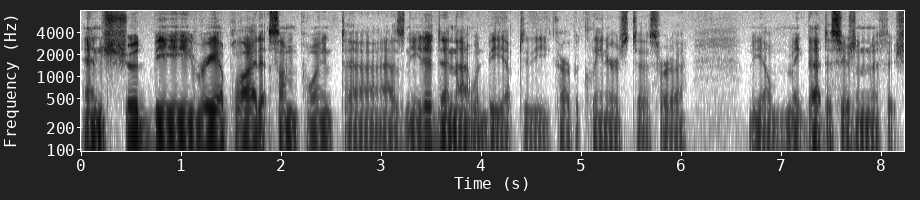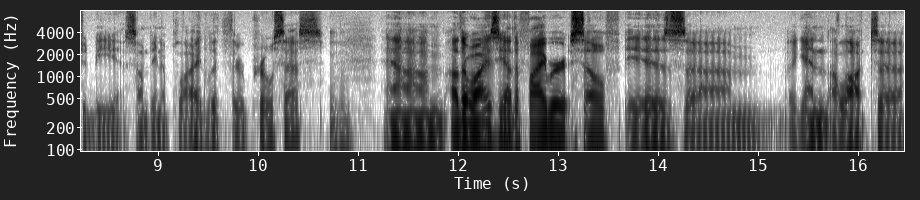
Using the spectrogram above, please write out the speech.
and should be reapplied at some point uh, as needed. And that would be up to the carpet cleaners to sort of you know make that decision if it should be something applied with their process. Um, otherwise, yeah, the fiber itself is um, again a lot uh,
